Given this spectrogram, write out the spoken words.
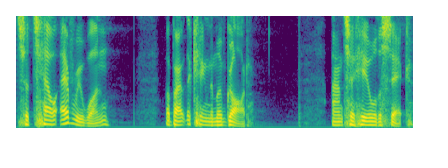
to tell everyone about the kingdom of God and to heal the sick.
